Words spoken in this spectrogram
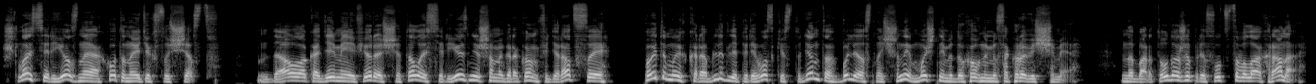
шла серьезная охота на этих существ. Дао Академия Эфира считалась серьезнейшим игроком Федерации, поэтому их корабли для перевозки студентов были оснащены мощными духовными сокровищами. На борту даже присутствовала охрана.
